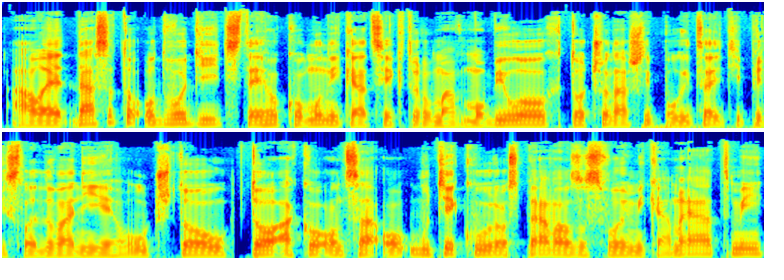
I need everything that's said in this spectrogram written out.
ale dá sa to odvodiť z tej jeho komunikácie, ktorú má v mobiloch, to, čo našli policajti pri sledovaní jeho účtov, to, ako on sa o úteku rozprával so svojimi kamarátmi.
